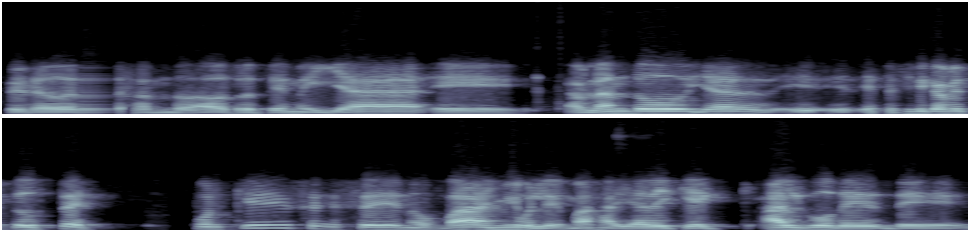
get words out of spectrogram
Pero pasando a otro tema y ya eh, hablando ya eh, específicamente de usted, ¿por qué se, se, nos va a Ñuble, más allá de que algo de, de,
